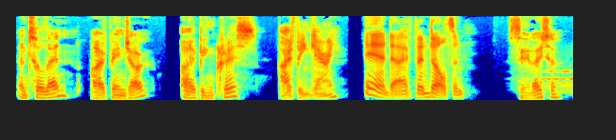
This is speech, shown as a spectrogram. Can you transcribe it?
Until then, I've been Joe. I've been Chris. I've been Gary. And I've been Dalton. See you later.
